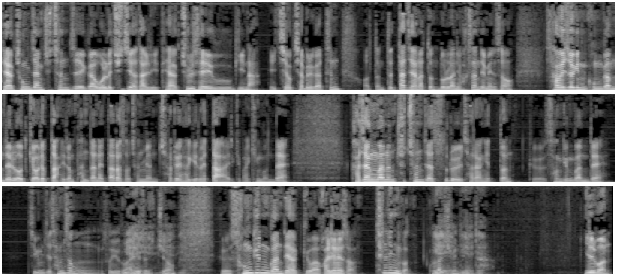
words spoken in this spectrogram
대학 총장 추천제가 원래 취지와 달리 대학 줄 세우기나 이 지역차별 같은 어떤 뜻하지 않았던 논란이 확산되면서 사회적인 공감대를 얻기 어렵다 이런 판단에 따라서 전면 철회하기로 했다 이렇게 밝힌 건데 가장 많은 추천자 수를 자랑했던 그 성균관대 지금 이제 삼성 소유로 예, 알려져 예, 있죠. 예, 예. 그 성균관대학교와 관련해서 틀린 것 골라주시면 예, 예, 됩니다. 1번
